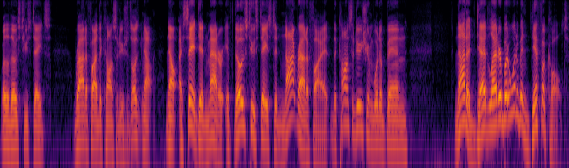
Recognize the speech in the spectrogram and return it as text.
whether those two states ratified the Constitution. So now, now I say it didn't matter if those two states did not ratify it. The Constitution would have been not a dead letter, but it would have been difficult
